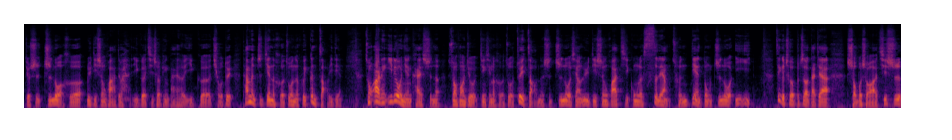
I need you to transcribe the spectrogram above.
就是芝诺和绿地申花，对吧？一个汽车品牌和一个球队，他们之间的合作呢会更早一点。从二零一六年开始呢，双方就进行了合作。最早呢是芝诺向绿地申花提供了四辆纯电动芝诺一 E。这个车不知道大家熟不熟啊？其实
